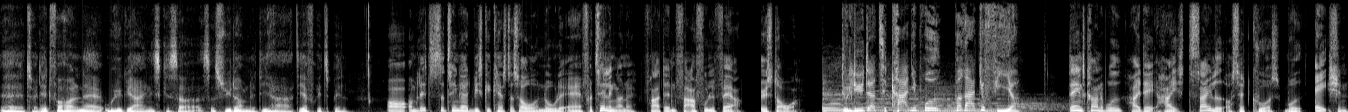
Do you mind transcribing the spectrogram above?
Øh, toiletforholdene er uhygiejniske, så, så sygdommene, de har, de har frit spil. Og om lidt, så tænker jeg, at vi skal kaste os over nogle af fortællingerne fra den farfulde færd østover. Du lytter til Kranjebrud på Radio 4. Dagens Kranjebrud har i dag hejst sejlet og sat kurs mod Asien.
